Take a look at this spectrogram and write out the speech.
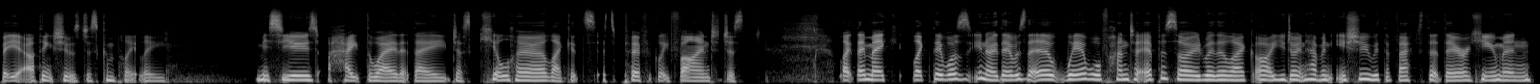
but yeah, I think she was just completely misused. I hate the way that they just kill her. Like it's it's perfectly fine to just. Like they make like there was you know there was the werewolf hunter episode where they're like oh you don't have an issue with the fact that they're a human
